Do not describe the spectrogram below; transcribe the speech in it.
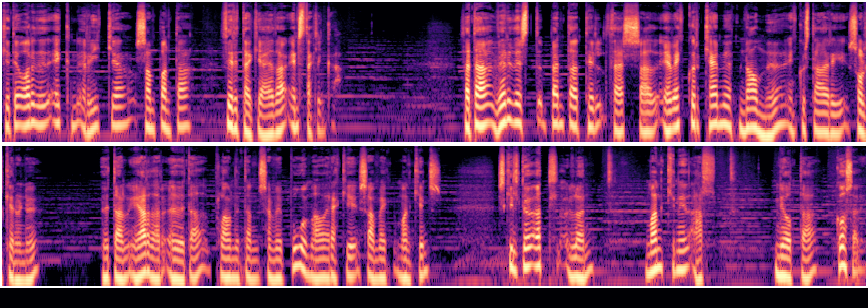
geti orðið egn ríkja, sambanda, fyrirtækja eða einstaklinga. Þetta verðist benda til þess að ef einhver kemur upp námu einhver staðar í sólkerfinu utan jarðar auðvitað, plánitan sem við búum á er ekki sameign mannkins, skildu öll lönd, mannkinnið allt, njóta góðsæði.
